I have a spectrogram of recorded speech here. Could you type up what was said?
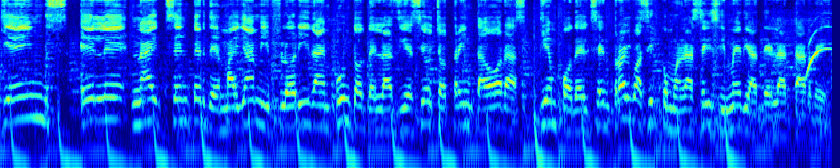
James L. Night Center de Miami, Florida, en punto de las 18.30 horas, tiempo del centro, algo así como las seis y media de la tarde.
